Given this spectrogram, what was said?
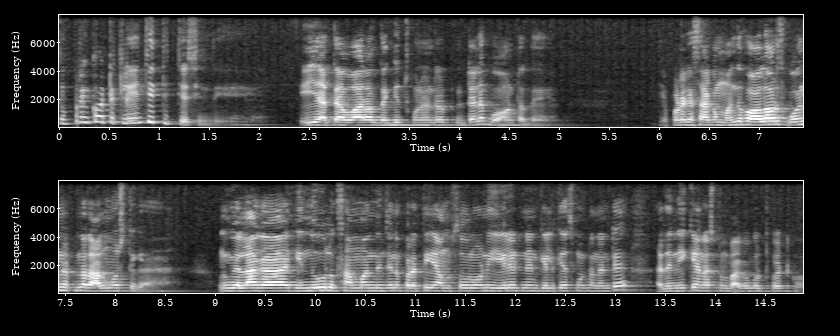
సుప్రీంకోర్టు క్లీన్ చిట్ ఇచ్చేసింది. ఈ అత్యవారాలు తగ్గించుకునేటంటేనే బాగుంటుంది. ఇప్పటికి సగం మంది ఫాలోవర్స్ పోయినట్టున్నారు ఆల్మోస్ట్గా. నువ్వు ఇలాగా హిందువులకు సంబంధించిన ప్రతి అంశంలోని ఏలిటి నేను గెలికేసుకుంటానంటే అది నీకే నష్టం బాగా గుర్తుపెట్టుకో.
